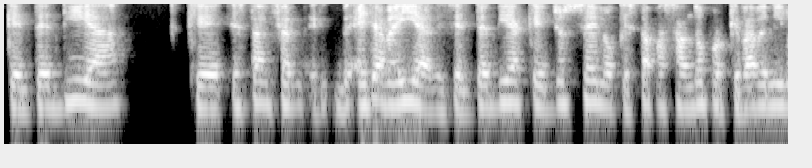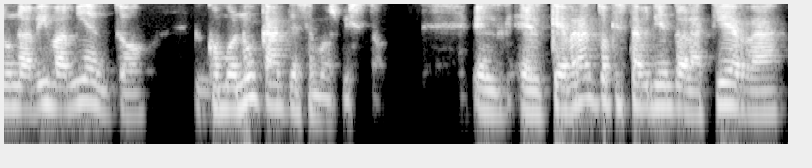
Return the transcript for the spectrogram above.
que entendía que esta enfermedad, ella veía, dice, entendía que yo sé lo que está pasando porque va a venir un avivamiento como nunca antes hemos visto. El, el quebranto que está viniendo a la tierra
